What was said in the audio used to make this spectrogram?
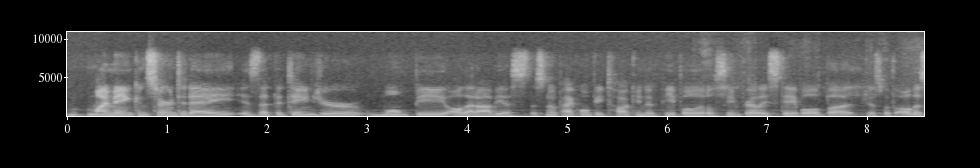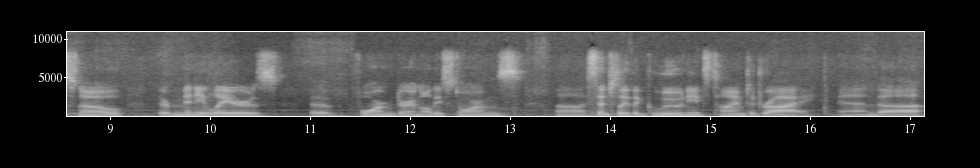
My main concern today is that the danger won't be all that obvious. The snowpack won't be talking to people. It'll seem fairly stable. But just with all the snow, there are many layers that have formed during all these storms, uh, essentially the glue needs time to dry. And uh,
